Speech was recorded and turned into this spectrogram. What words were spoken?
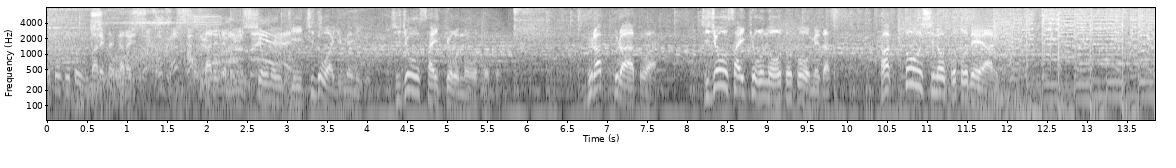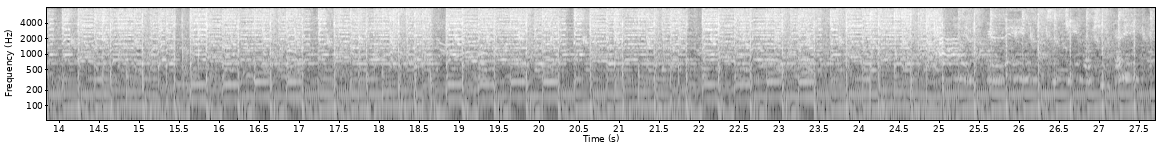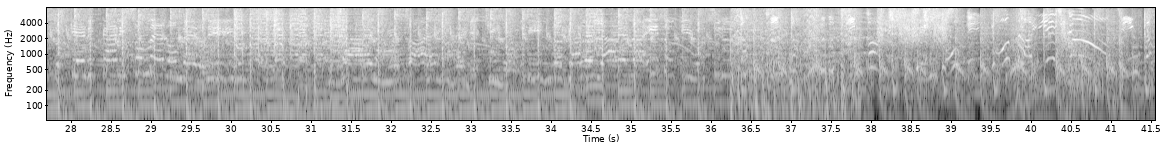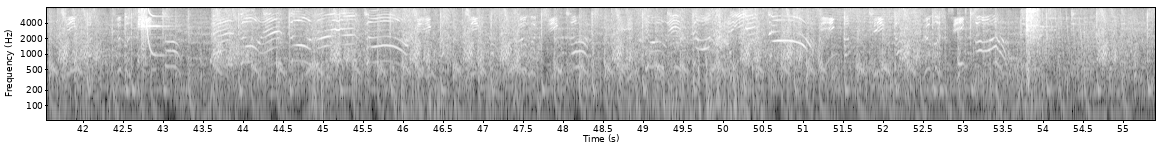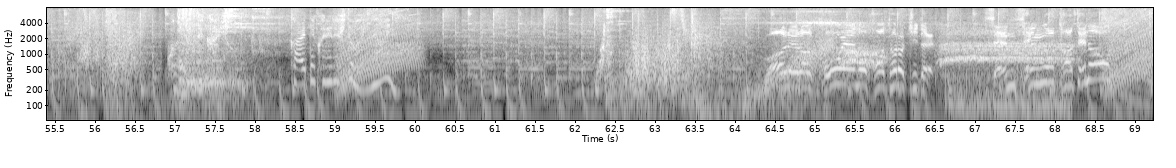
男と生まれたからには誰でも一生のうち一度は夢見る地上最強の男。グラップラーとは地上最強の男を目指す格闘士のことである。我ら光栄の働きで戦線を立て直す。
